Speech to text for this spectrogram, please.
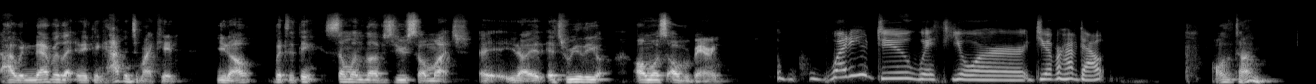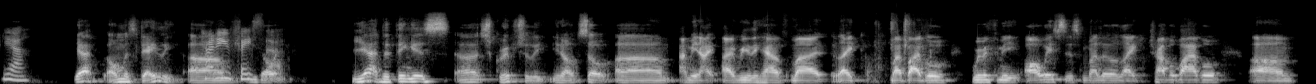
I would never let anything happen to my kid. You know, but to think someone loves you so much, uh, you know, it, it's really almost overbearing. What do you do with your? Do you ever have doubt? All the time. Yeah. Yeah, almost daily. How do you um, face you know, that? Yeah, the thing is, uh, scripturally, you know. So, um, I mean, I, I really have my like my Bible with me always. This is my little like travel Bible. Um,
